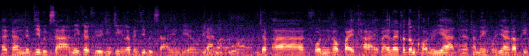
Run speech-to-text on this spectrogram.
และการเป็นที่ปรึกษานี่ก็คือจริง ๆ แล้วเป็นที่ปรึกษาอย่างเดียว การจะพาคนเข้าไปถ่ายไปอะไรก็ต้องขออนุญาตนะฮะถ้าไม่ขออนุญาตก็ผิด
